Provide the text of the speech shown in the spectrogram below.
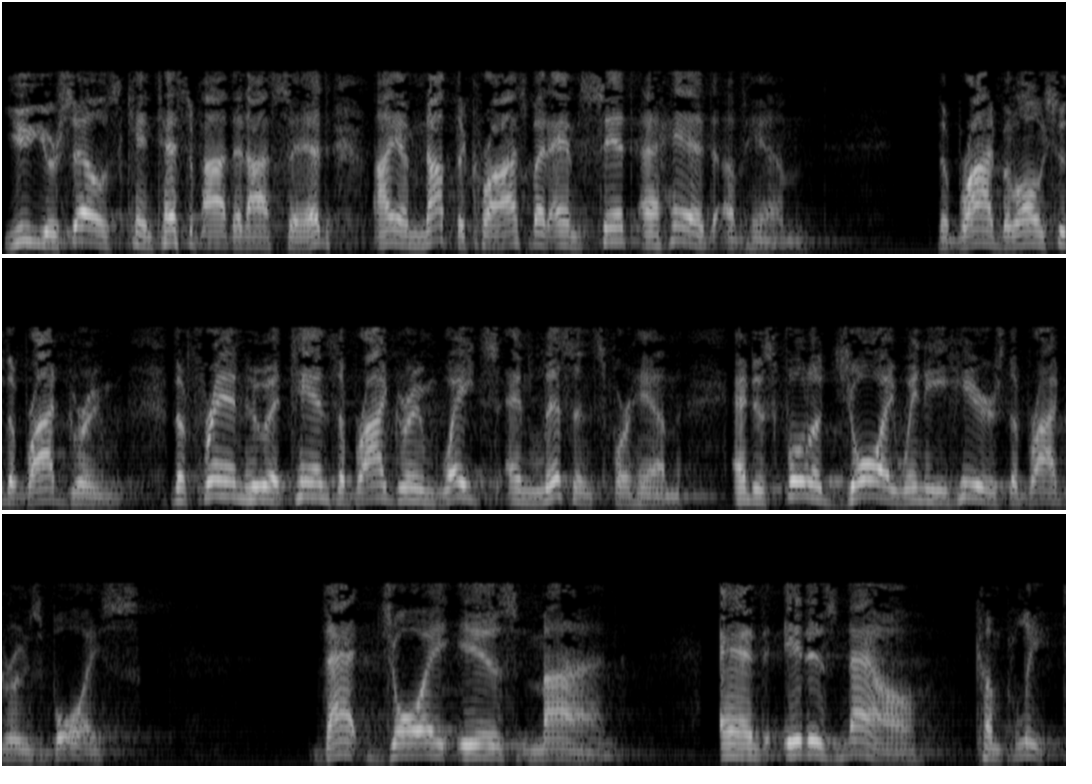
You yourselves can testify that I said, I am not the Christ, but am sent ahead of him. The bride belongs to the bridegroom. The friend who attends the bridegroom waits and listens for him and is full of joy when he hears the bridegroom's voice. That joy is mine and it is now complete.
